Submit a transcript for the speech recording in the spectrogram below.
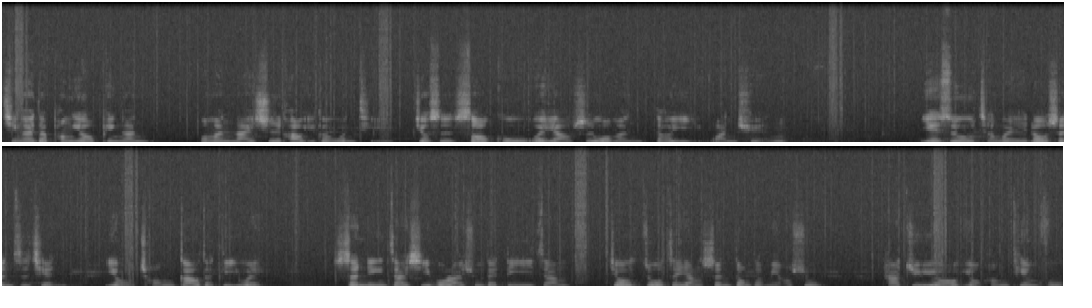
亲爱的朋友，平安。我们来思考一个问题，就是受苦为要使我们得以完全。耶稣成为肉身之前，有崇高的地位。圣灵在希伯来书的第一章就做这样生动的描述：他具有永恒天赋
